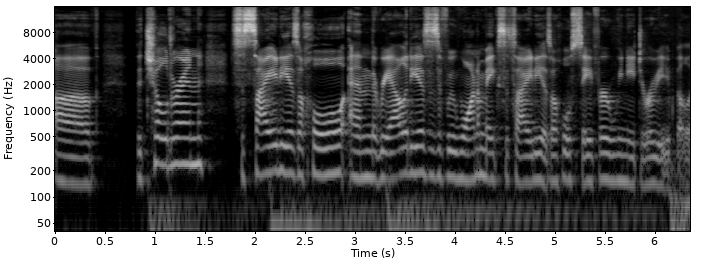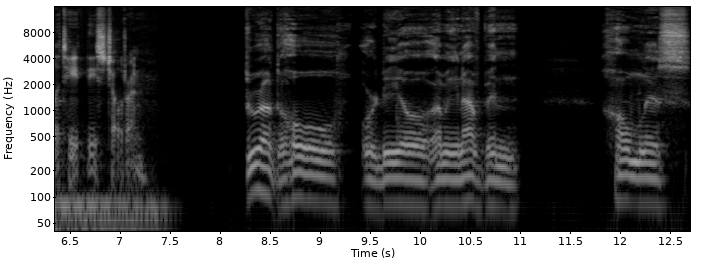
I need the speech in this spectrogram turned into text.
of the children, society as a whole, and the reality is, is if we want to make society as a whole safer, we need to rehabilitate these children. Throughout the whole ordeal, I mean, I've been homeless,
